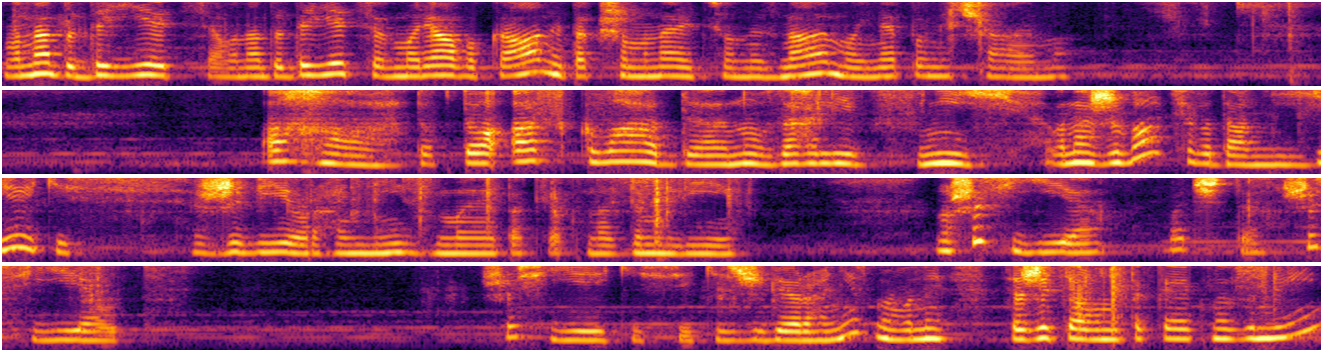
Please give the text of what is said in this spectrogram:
вона додається, вона додається в моря в океани, так що ми навіть цього не знаємо і не помічаємо. Ага, тобто, а склад, ну, взагалі в ній, вона жива, ця вода, в ній є якісь живі організми, так як на землі. Ну, щось є, бачите, щось є. От. Щось є, якісь, якісь живі організми. Вони, це життя, воно таке, як на землі.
